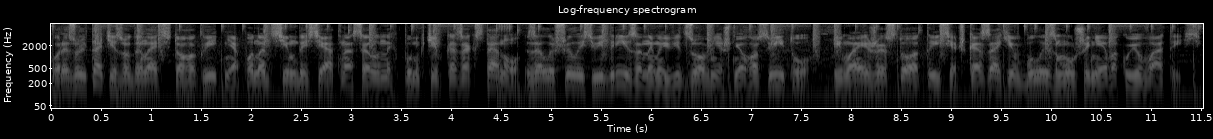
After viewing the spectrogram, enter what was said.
У результаті з 11 квітня понад 70 населених пунктів Казахстану залишились відрізаними від зовнішнього світу, і майже 100 тисяч казахів були змушені евакуюватись.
